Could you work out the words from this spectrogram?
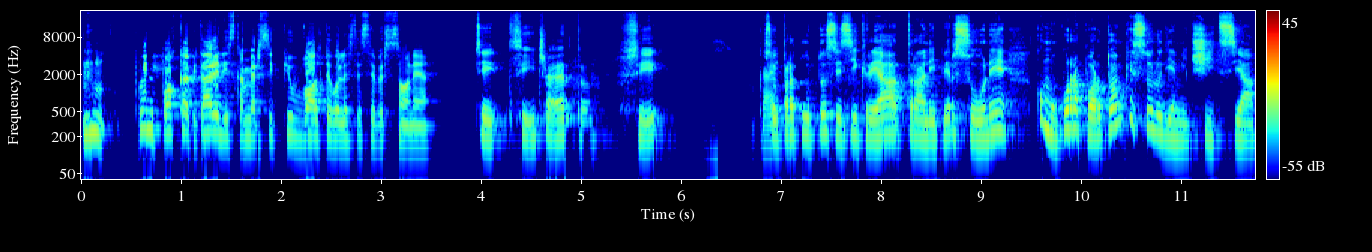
quindi può capitare di scambiarsi più volte con le stesse persone? Sì. Sì, certo. Sì. Ok. Soprattutto se si crea tra le persone comunque un rapporto anche solo di amicizia.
